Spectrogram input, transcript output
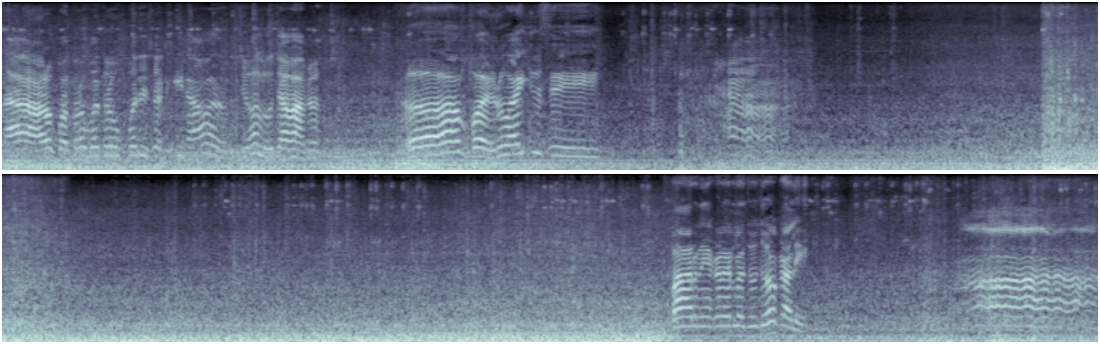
ના હારો પથરો પથરો ઉપરથી સટકીને આવે જેવા લોચા વાગે આ ભૈરું આવી ગયું છે. બહાર નીકળે એટલે જોજો ખાલી આ.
